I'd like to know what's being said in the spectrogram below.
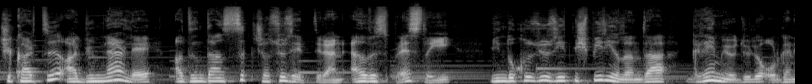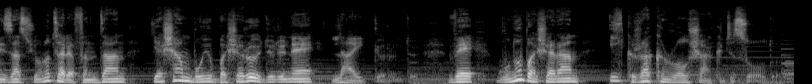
Çıkarttığı albümlerle adından sıkça söz ettiren Elvis Presley, 1971 yılında Grammy Ödülü organizasyonu tarafından yaşam boyu başarı ödülüne layık görüldü ve bunu başaran ilk rock and roll şarkıcısı oldu.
